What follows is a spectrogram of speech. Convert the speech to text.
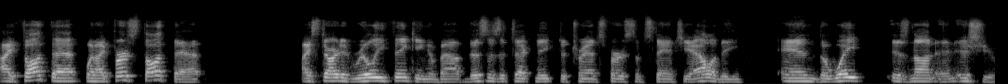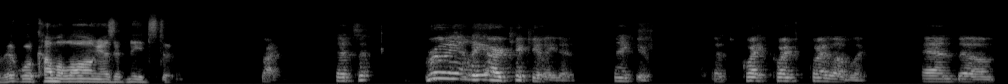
I thought that when I first thought that I started really thinking about this is a technique to transfer substantiality and the weight is not an issue. It will come along as it needs to. Right. That's brilliantly articulated. Thank you. That's quite, quite, quite lovely. And um,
